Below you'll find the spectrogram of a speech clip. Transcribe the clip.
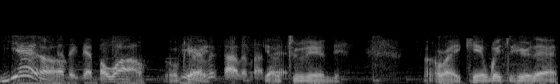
Yeah. I think that. Oh, wow. Okay. Yeah, let's talk about Got to that. tune in. All right, can't wait to hear that.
